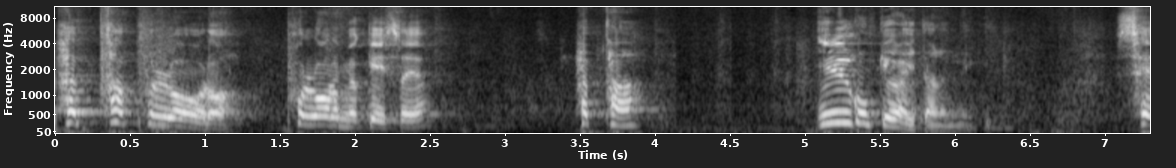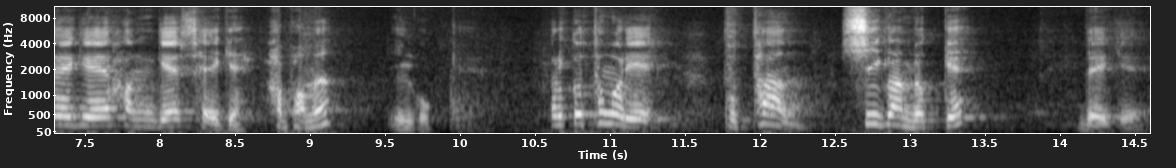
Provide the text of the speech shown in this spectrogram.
헵타 플로로 플로로 몇 개 있어요? 헵타 일곱 개가 있다는 얘기예요. 세 개, 한 개, 세 개 합하면 일곱 개. 그리고 끄트머리 부탄 C가 몇 개? 네 개.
